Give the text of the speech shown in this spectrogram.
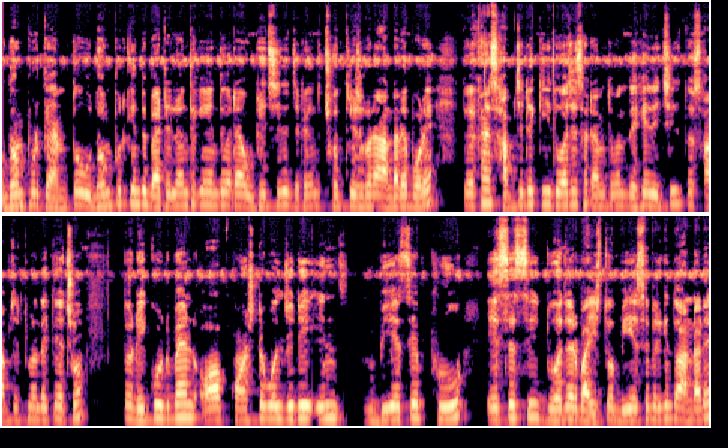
উধমপুর ক্যাম্প তো উধমপুর কিন্তু ব্যাটালিয়ন থেকে কিন্তু এটা উঠেছে, যেটা কিন্তু ছত্রিশগড়ের আন্ডারে পড়ে। তো এখানে সাবজেক্টে কী দেওয়া আছে সেটা আমি তোমাদের দেখিয়ে দিচ্ছি। তো সাবজেক্ট তোমরা দেখতে পাচ্ছ, তো recruitment of constable GD in BSF through SSC দু হাজার বাইশ। তো বিএসএফের কিন্তু আন্ডারে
